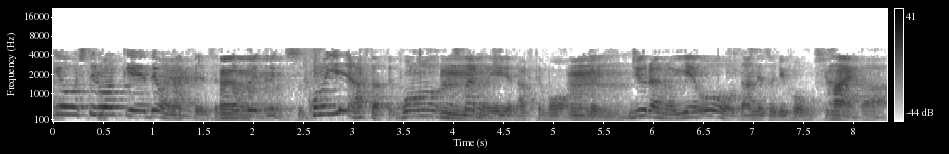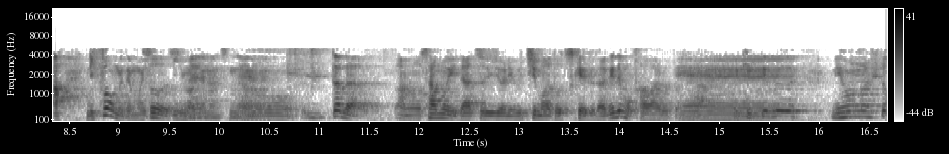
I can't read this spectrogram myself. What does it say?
業営業してるわけではなくてですね、うん。この家じゃなくたってこのスタイルの家じゃなくても、うん。従来の家を断熱リフォームするとか、はい。あリフォームでもいいわけなんですね。ただあの寒い脱衣所に内窓つけるだけでも変わるとか。結局日本の人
